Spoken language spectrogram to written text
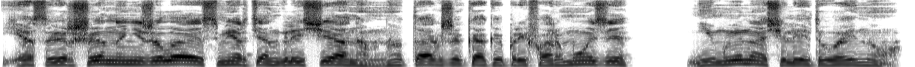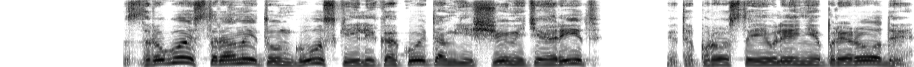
Я совершенно не желаю смерти англичанам, но так же, как и при Формозе, не мы начали эту войну. С другой стороны, Тунгусский или какой там еще метеорит — это просто явление природы.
